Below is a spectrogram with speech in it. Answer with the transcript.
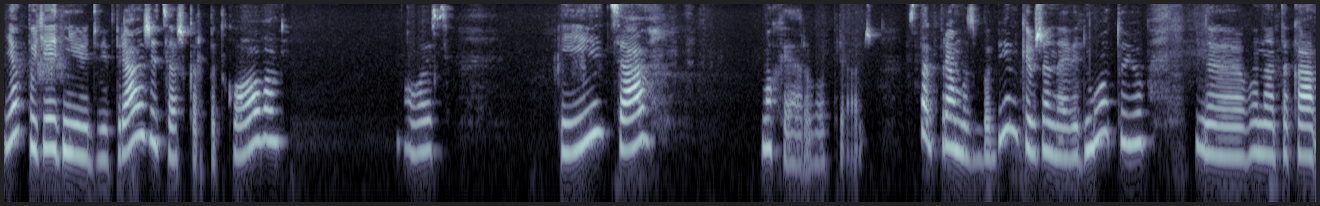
Я поєднюю дві пряжі, ця шкарпеткова. Ось. І ця мохерова пряжа. Так прямо з бобінки, вже не відмотую. Е, Вона така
